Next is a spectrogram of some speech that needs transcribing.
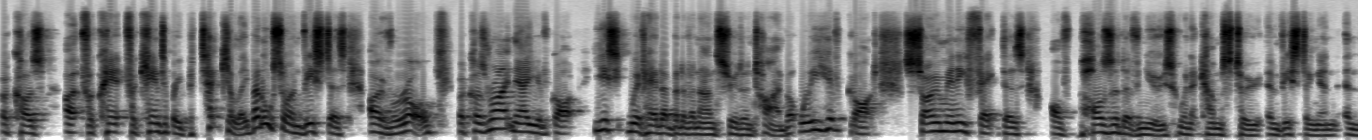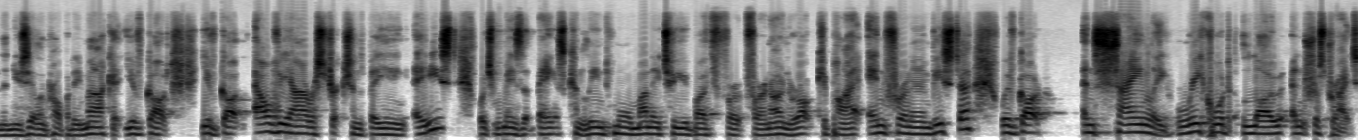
because uh, for for Canterbury particularly, but also investors overall, because right now you've got yes, we've had a bit of an uncertain time, but we have got so many factors of positive news when it comes to investing in, in the New Zealand property market. You've got you've got LVR restrictions being eased, which means that banks can lend more money to you both for, for an owner occupier and for an investor. We've got insanely record low interest rates.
